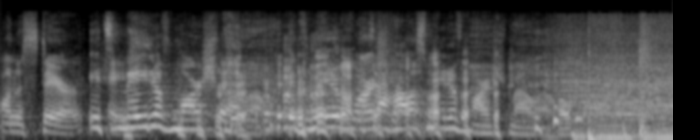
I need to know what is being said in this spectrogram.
on a stair. It's made of marshmallow. It's made of It's a house made of marshmallow.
